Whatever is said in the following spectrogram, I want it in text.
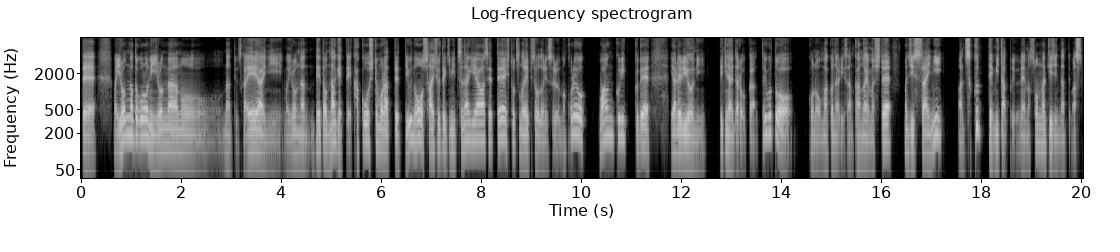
て、まあ、いろんなところにいろんな、あの、なんていうんですか、AI に、まあ、いろんなデータを投げて加工してもらってっていうのを最終的につなぎ合わせて一つのエピソードにする。まあ、これをワンクリックでやれるようにできないだろうかということを、このマクナリーさん考えまして、まあ、実際に作ってみたというね、まあ、そんな記事になってます。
